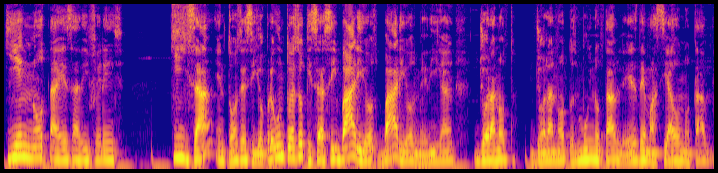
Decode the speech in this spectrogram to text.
¿Quién nota esa diferencia? Quizá, entonces, si yo pregunto eso, quizás sí varios, varios me digan, yo la noto, yo la noto, es muy notable, es demasiado notable.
